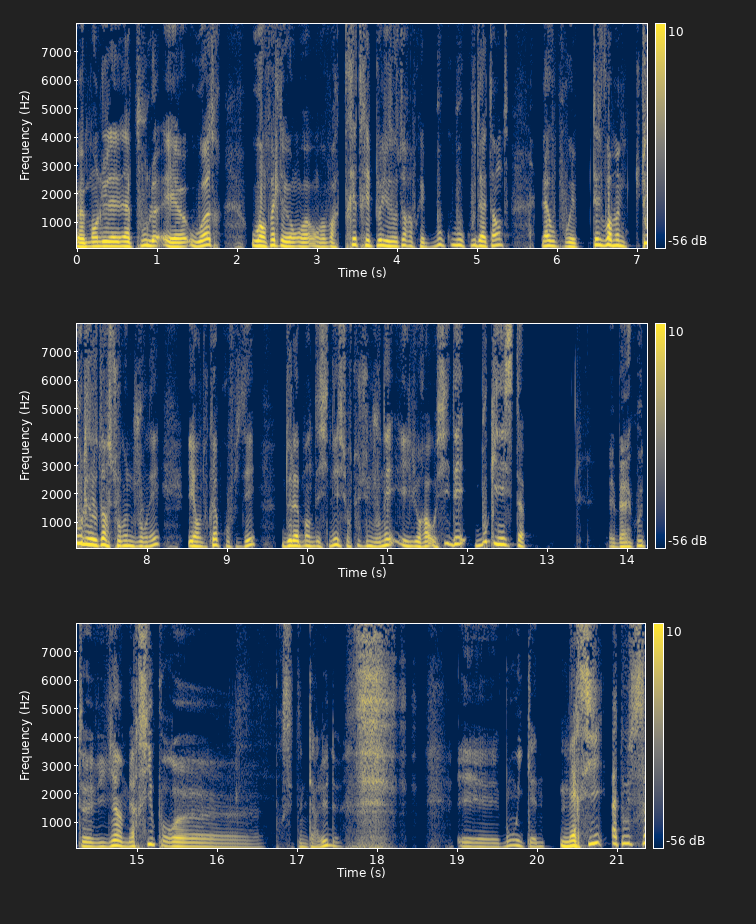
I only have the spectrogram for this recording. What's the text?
euh, Mandela Poule et, euh, ou autre, où en fait on va, on va, voir très très peu les auteurs après beaucoup beaucoup d'attentes. Là, vous pouvez peut-être voir même tous les auteurs sur une journée et en tout cas profiter de la bande dessinée sur toute une journée. Et il y aura aussi des bouquinistes. Eh ben écoute euh, Vivien, merci pour euh, pour cette interlude et bon week-end. Merci à tous.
